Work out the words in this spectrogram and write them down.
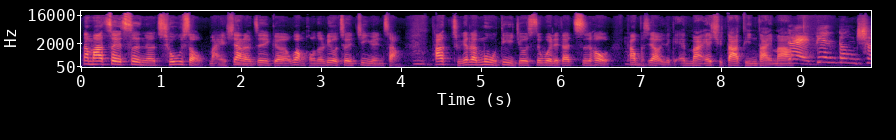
那么他这次呢出手买下了这个万宏的六寸晶圆厂嗯，它主要的目的就是为了在之后，它不是要有一个 M I H 大平台吗？对，电动车，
